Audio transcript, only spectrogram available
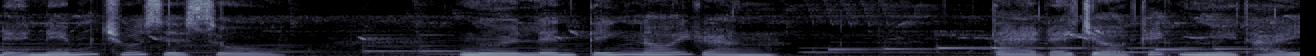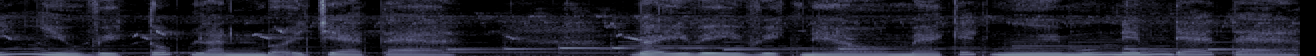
để ném Chúa Giêsu. Người lên tiếng nói rằng: Ta đã cho các ngươi thấy nhiều việc tốt lành bởi cha ta. Vậy vì việc nào mà các ngươi muốn ném đá ta?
